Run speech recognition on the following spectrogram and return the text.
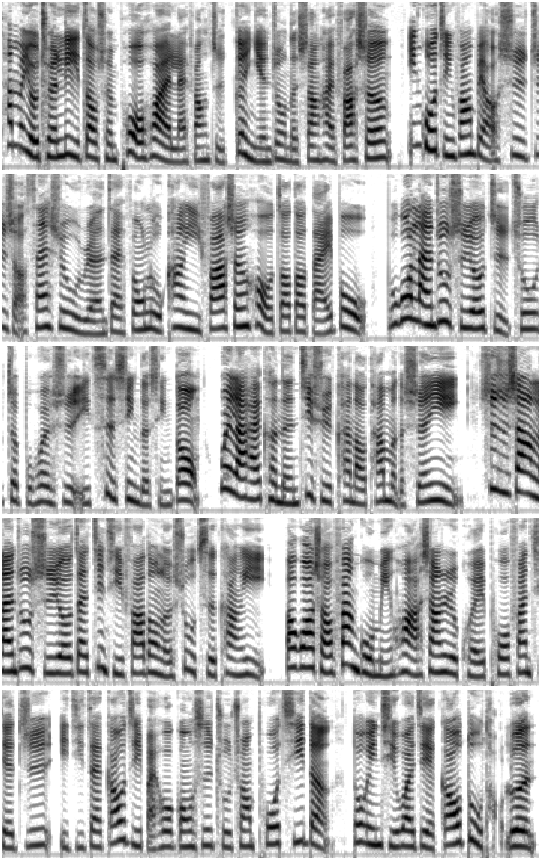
他们有权利造成破坏，来防止更严重的伤害发生。英国警方表示，至少三十五人在封路抗议发生后遭到逮捕。不过，拦住石油指出，这不会是一次性的行动，未来还可能继续看到他们的身影。事实上，拦住石油在近期发动了数次抗议，包括朝梵谷名画向日葵泼番茄汁，以及在高级百货公司橱窗泼漆等，都引起外界高度讨论。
